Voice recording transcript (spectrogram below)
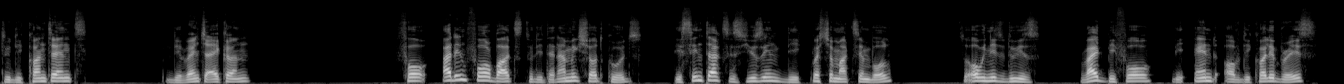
to the content the wrench icon. For adding fallbacks to the dynamic shortcodes, the syntax is using the question mark symbol. So all we need to do is right before the end of the curly brace,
